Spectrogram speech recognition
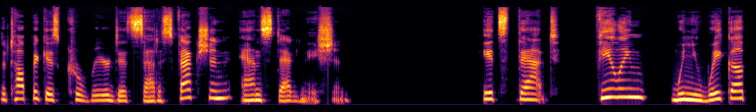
The topic is career dissatisfaction and stagnation. It's that feeling when you wake up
